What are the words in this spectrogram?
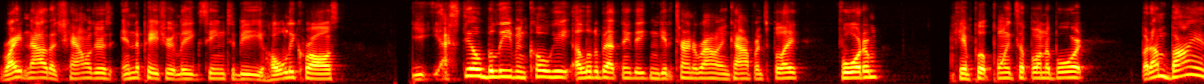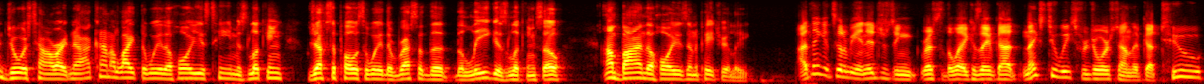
right now the challengers in the Patriot League seem to be Holy Cross. I still believe in Colgate a little bit. I think they can get it turned around in conference play. Fordham can put points up on the board. But I'm buying Georgetown right now. I kind of like the way the Hoyas team is looking, juxtaposed the way the rest of the, the league is looking. So I'm buying the Hoyas in the Patriot League. I think it's going to be an interesting rest of the way because they've got next two weeks for Georgetown. They've got two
